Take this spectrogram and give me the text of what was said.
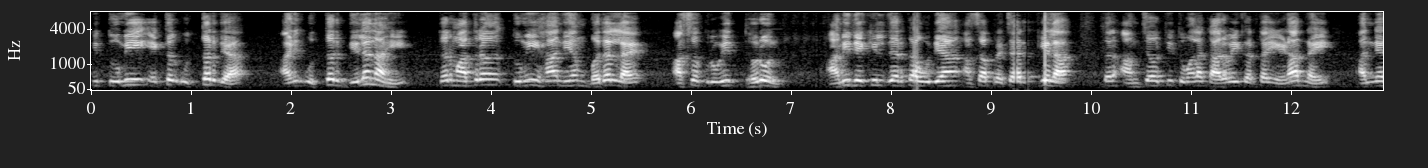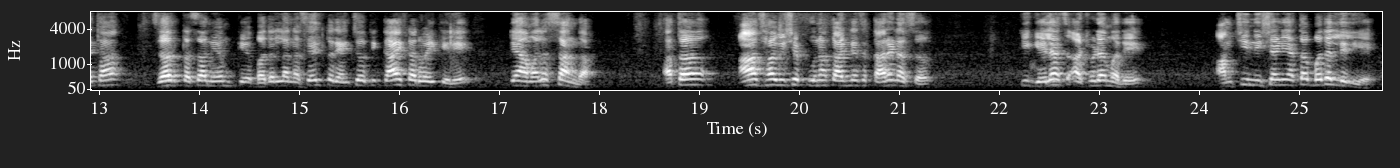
की तुम्ही एकतर उत्तर द्या आणि उत्तर दिलं नाही तर मात्र तुम्ही हा नियम बदललाय असं गृहीत धरून आम्ही देखील जर का उद्या असा प्रचार केला तर आमच्यावरती तुम्हाला कारवाई करता येणार नाही. अन्यथा जर तसा नियम के- बदलला नसेल तर यांच्यावरती काय कारवाई केली ते आम्हाला सांगा. आता आज हा विषय पुन्हा काढण्याचं कारण असं की गेल्याच आठवड्यामध्ये आमची निशाणी आता बदललेली आहे.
